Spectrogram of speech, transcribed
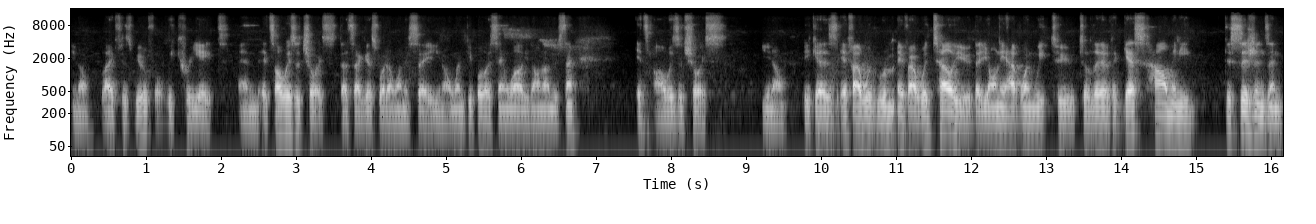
you know life is beautiful. We create. And it's always a choice. That's i guess what i want to say you know when people are saying well you don't understand it's always a choice you know because if i would if i would tell you that you only have one week to to live guess how many decisions and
